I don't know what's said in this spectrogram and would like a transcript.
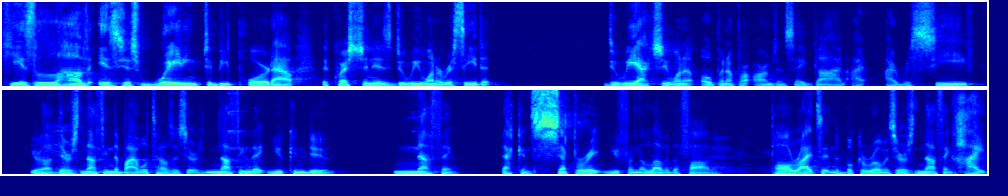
His love is just waiting to be poured out. The question is do we want to receive it? Do we actually want to open up our arms and say, God, I, I receive your love? There's nothing the Bible tells us, there's nothing that you can do, nothing that can separate you from the love of the Father. Paul writes it in the book of Romans there's nothing, height,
